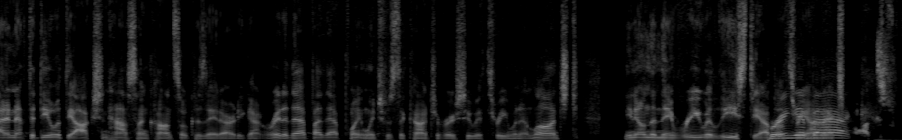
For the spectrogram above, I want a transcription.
I didn't have to deal with the auction house on console because they'd already gotten rid of that by that point, which was the controversy with three when it launched. You know, and then they re-released Diablo Bring three on back. Xbox.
